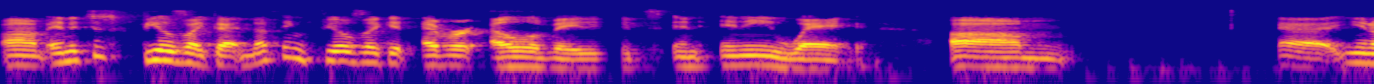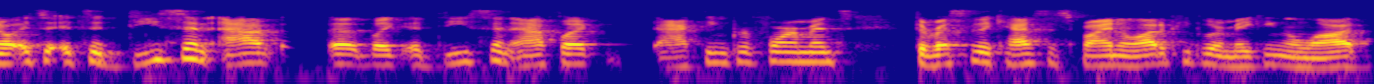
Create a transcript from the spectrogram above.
um, and it just feels like that. Nothing feels like it ever elevates in any way. Um, uh, you know, it's it's a decent uh, like a decent Affleck acting performance. The rest of the cast is fine. A lot of people are making a lot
